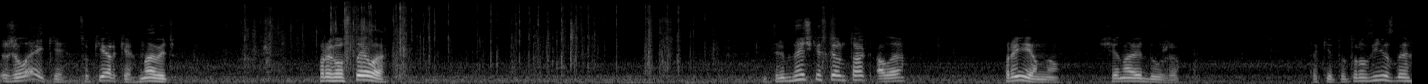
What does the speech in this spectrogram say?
жилейки, цукерки, навіть пригостили. Дрібнички, скажімо так, але приємно. Ще навіть дуже. Такі тут роз'їзди.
